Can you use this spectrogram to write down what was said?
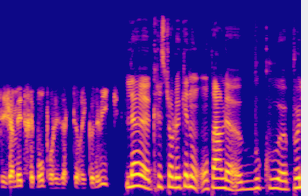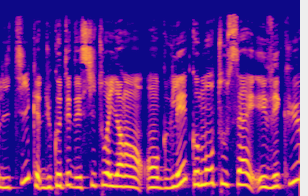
c'est jamais très bon pour les acteurs économiques. Là, Christian Lequen, on, parle beaucoup euh, politique. Du côté des citoyens anglais, comment tout ça est vécu?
